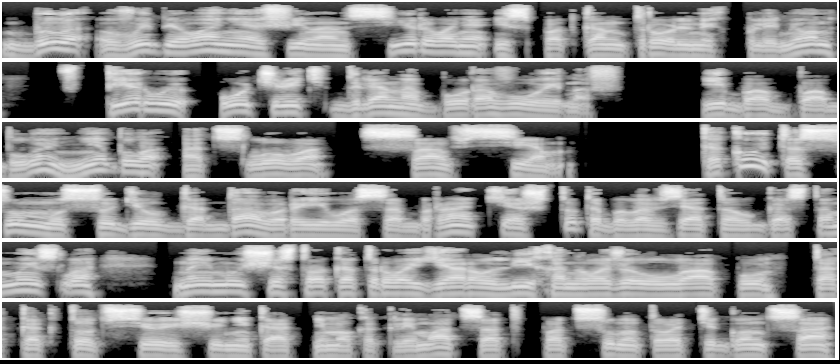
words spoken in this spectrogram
было выбивание финансирования из подконтрольных племен в первую очередь для набора воинов, ибо бабла не было от слова «совсем». Какую-то сумму судил Гадавр и его собратья, что-то было взято у гостомысла, на имущество которого Ярл лихо наложил лапу, так как тот все еще никак не мог оклематься от подсунутого тягунца.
